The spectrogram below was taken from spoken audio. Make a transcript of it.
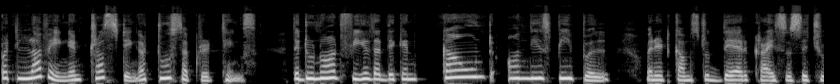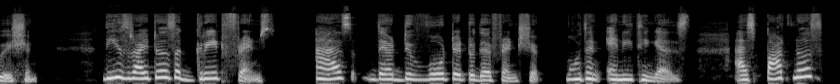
but loving and trusting are two separate things. They do not feel that they can count on these people when it comes to their crisis situation. These writers are great friends, as they are devoted to their friendship more than anything else. As partners,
